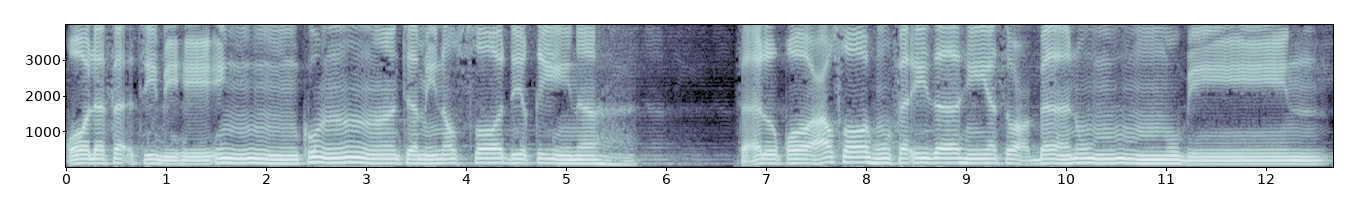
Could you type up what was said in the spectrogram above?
قال فأت به إن كنت من الصادقين. فألقى عصاه فإذا هي ثعبان مبين.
